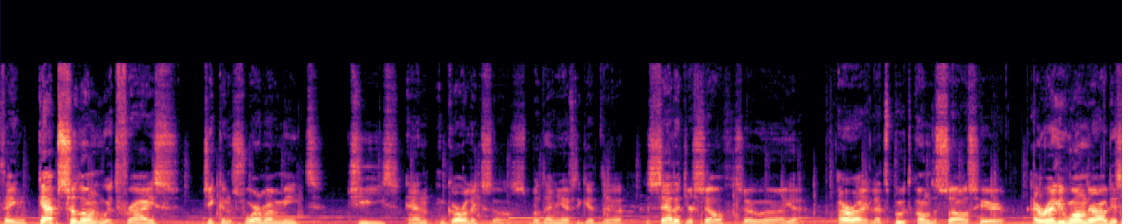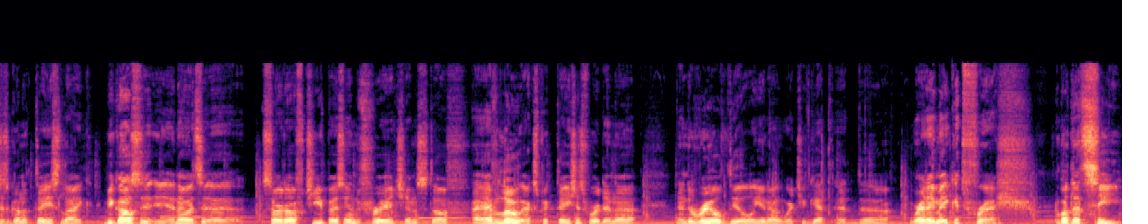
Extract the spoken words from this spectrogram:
thing: Kapsalon with fries, chicken shawarma meat, cheese, and garlic sauce. But then you have to get the, the salad yourself. So uh, yeah. Alright, let's put on the sauce here. I really wonder how this is gonna taste like. Because, uh, you know, it's uh, sort of cheap as in the fridge and stuff. I have low expectations for it than, uh, than the real deal, you know, what you get at the... Where they make it fresh. But let's see.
